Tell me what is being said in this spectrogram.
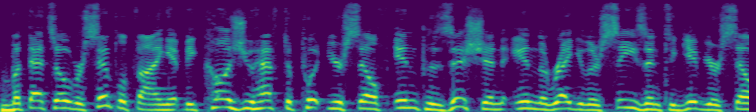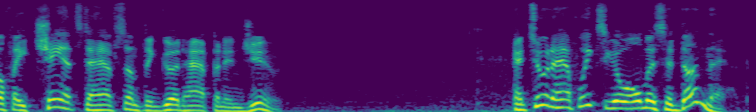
But that's oversimplifying it because you have to put yourself in position in the regular season to give yourself a chance to have something good happen in June. And two and a half weeks ago, Ole Miss had done that.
